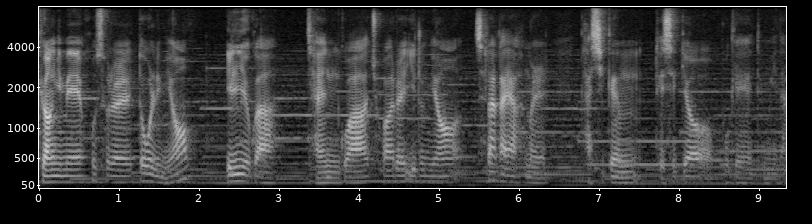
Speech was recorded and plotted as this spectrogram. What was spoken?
교황님의 호소를 떠올리며 인류가 자연과 조화를 이루며 살아가야 함을 다시금 되새겨 보게 됩니다.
